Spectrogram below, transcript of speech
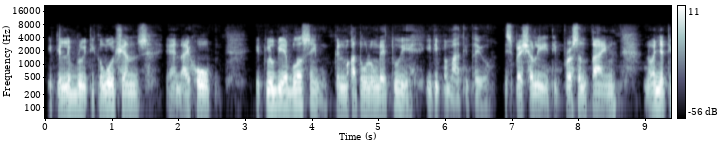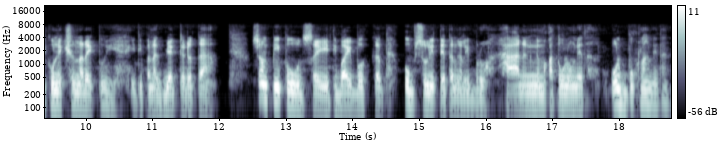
iti libro iti Colossians and I hope it will be a blessing kan makatulong na ito eh, iti pamati tayo. Especially iti present time, noon niya ti connection na ito eh, iti panagbiag tayo ta. Some people would say iti Bible kat obsolete detan nga libro. Hanan nga makatulong detan. Old book lang detan.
